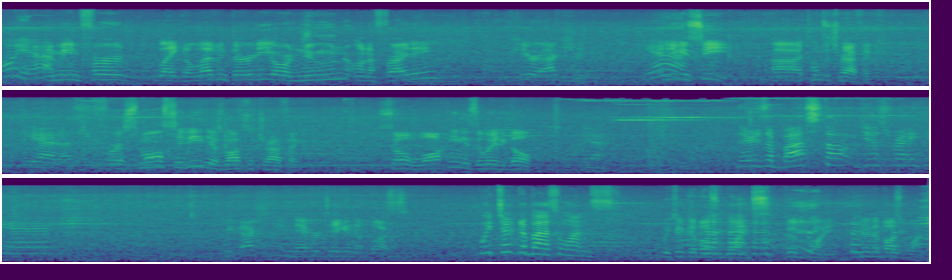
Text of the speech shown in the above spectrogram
Oh yeah. I mean, for like 11:30 or noon on a Friday, pure action. Yeah. And you can see uh, tons of traffic. Yeah, that's true. For a small city, there's lots of traffic. So walking is the way to go. There's a bus stop just right here. We've actually never taken the bus. We took the bus once We took the bus once. Good point. We took the bus once.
